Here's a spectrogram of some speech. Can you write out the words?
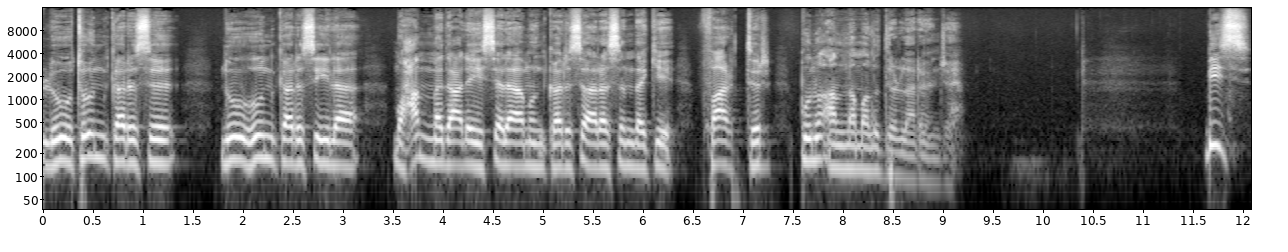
Lut'un karısı Nuh'un karısıyla Muhammed Aleyhisselam'ın karısı arasındaki farktır. Bunu anlamalıdırlar önce. Biz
